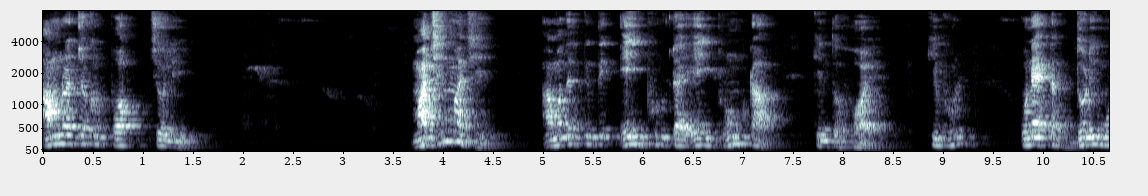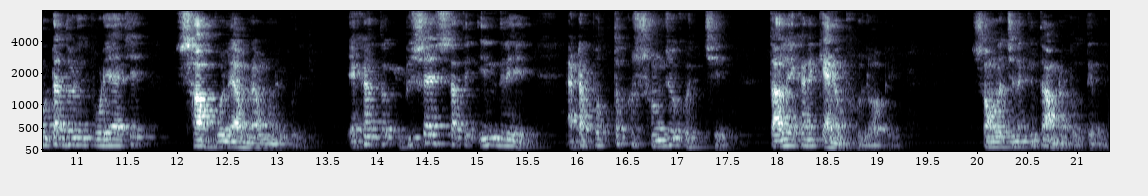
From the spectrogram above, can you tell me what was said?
আমরা যখন পথ চলি, মাঝে মাঝে আমাদের কিন্তু এই ভুলটা, এই ভ্রমটা কিন্তু হয়। কি ভুল? কোনো একটা দড়ি, মোটা দড়ি পড়ে আছে, সাপ বলে আমরা মনে করি। এখানে তো বিষয়ের সাথে ইন্দ্রিয়ে একটা প্রত্যক্ষ সংযোগ হচ্ছে, তাহলে এখানে কেন ভুল হবে? সমালোচনা কিন্তু আমরা বলতে পারি।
